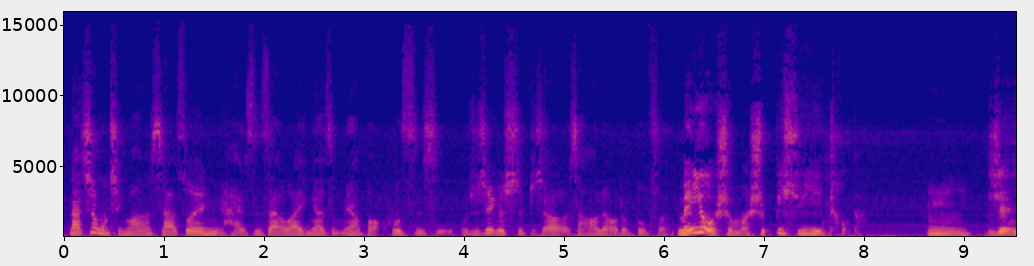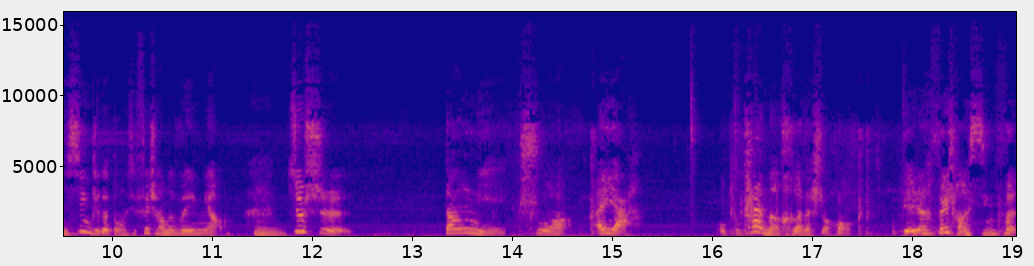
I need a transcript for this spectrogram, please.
那这种情况下，作为女孩子在外应该怎么样保护自己？我觉得这个是比较想要聊的部分。没有什么是必须应酬的。嗯，人性这个东西非常的微妙。嗯，就是当你说“哎呀，我不太能喝”的时候，别人非常兴奋；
